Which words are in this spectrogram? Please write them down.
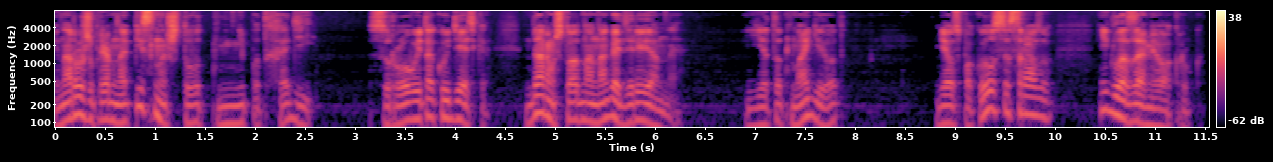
и на роже прям написано, что вот не подходи. Суровый такой дядька, даром, что одна нога деревянная. И этот могет. Я успокоился сразу и глазами вокруг.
